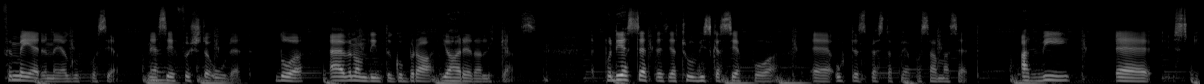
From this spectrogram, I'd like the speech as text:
För mig är det när jag går upp på scen. När jag säger första ordet. Då, även om det inte går bra, jag har redan lyckats. På det sättet, jag tror vi ska se på eh, ortens bästa poet på samma sätt. Att vi eh, sk-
